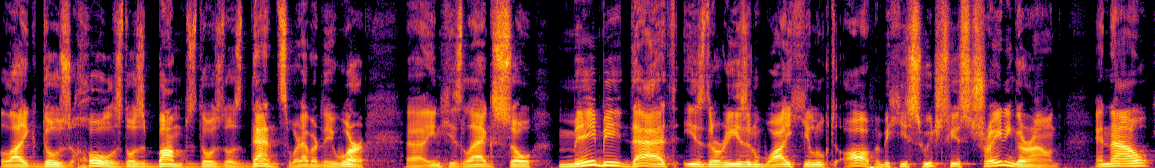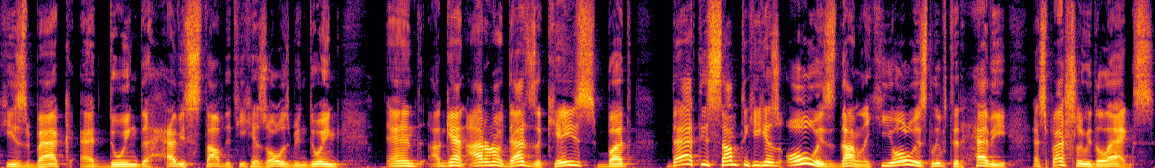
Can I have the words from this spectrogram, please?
like those holes, those bumps, those those dents, whatever they were uh, in his legs. So maybe that is the reason why he looked off. Maybe he switched his training around. And now he's back at doing the heavy stuff that he has always been doing. And again, I don't know if that's the case, but that is something he has always done. Like he always lifted heavy, especially with the legs.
